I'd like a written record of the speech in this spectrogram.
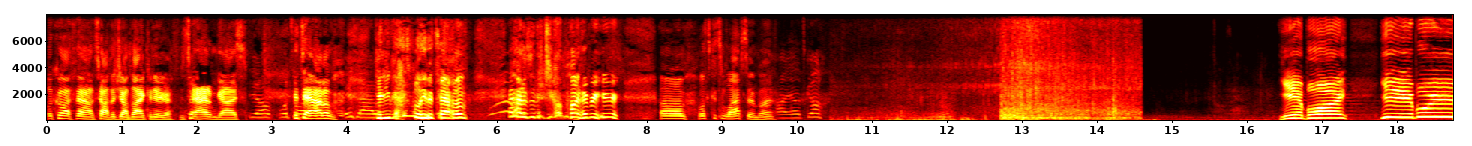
Look who I found top of the jump line Kanuga. It's Adam, guys. Yup, what's It's up? Adam. It's Adam. Can you guys believe it's Adam? Adam's at the jump line over here. Um, let's get some laps in, bud. All right, let's go. Yeah, boy. Yeah, boy.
